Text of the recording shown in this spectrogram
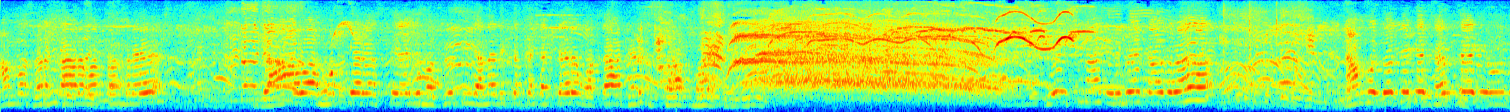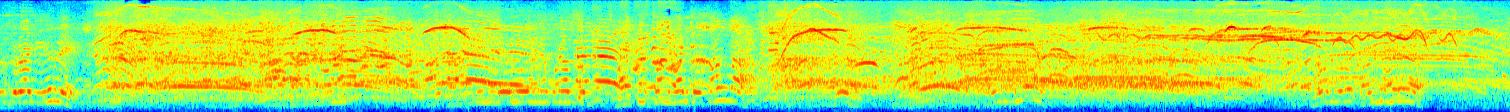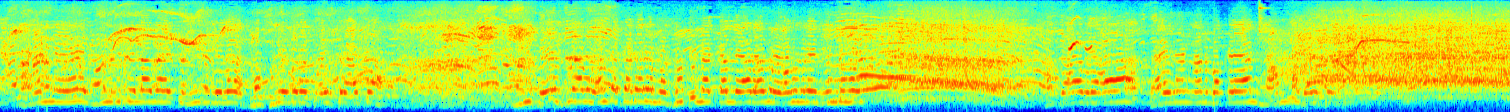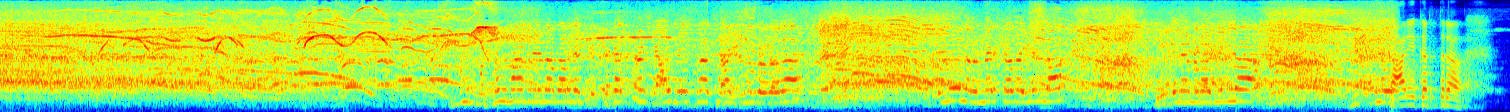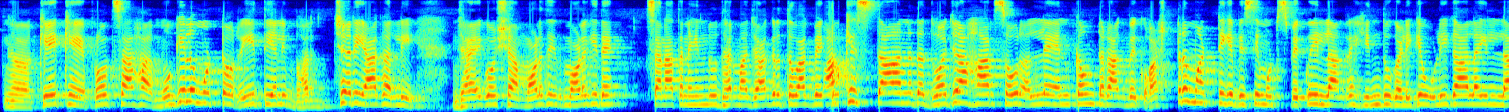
ನಮ್ಮ ಸರ್ಕಾರ ಬಂತಂದ್ರೆ ಯಾವ ಮುಖ್ಯ ರಸ್ತೆಯಲ್ಲಿ ಮಸೂತಿ ಅನಧಿಕೃತ ಕಟ್ಟರೆ ಹಿಡಿದು ಸ್ಟಾಪ್ ಮಾಡ್ತೀವಿ. ಇರ್ಬೇಕಾದ್ರ ನಮ್ಮ ಜೊತೆಗೆ ಚರ್ಚೆ ಹೋಗಿದ್ರೆ ಇರ್ರಿ ಆ ಗಾಂಧಿ ಹೇಳುವ ನಿಮ್ಗಂತೂ ಪಾಕಿಸ್ತಾನ ಮಾಡ್ಬೇಕಲ್ಲ ನೋಡಿ, ಕಣ್ಣಲ್ಲಿ ಮೊನ್ನೆ ಈಗ ಬಿಲ್ಲ ಮುಸ್ಲಿಮರ ಪವಿತ್ರ ಹಬ್ಬ ಈ ದೇಶದಾಗ ಒಂದ ಕಡೆ ಮಸೂತಿನ ಕಲ್ಲು ಯಾರಾದ್ರೂ ಹೋಗಿದ್ರೆ ನಿಂದು ಅದಾದ್ರ ಥೈಲ್ಯಾಂಡ್ ನನ್ನ ಮಕ್ಕಳೇ, ನಮ್ಮ ದೇಶ. ಈ ಏನಾದ್ರೆ ಯಾವ ದೇಶನಾಗ ಶಾಂತಿ ಇನ್ನೂ ಅಮೆರಿಕದಾಗಿಲ್ಲ ಕಾರ್ಯಕರ್ತರ ಕೇಕೆ ಪ್ರೋತ್ಸಾಹ ಮುಗಿಲು ಮುಟ್ಟೋ ರೀತಿಯಲ್ಲಿ ಭರ್ಜರಿಯಾಗಿ ಅಲ್ಲಿ ಜಯಘೋಷ ಮೊಳದಿ, ಮೊಳಗಿದೆ. ಸನಾತನ ಹಿಂದೂ ಧರ್ಮ ಜಾಗೃತವಾಗಬೇಕು. ಪಾಕಿಸ್ತಾನದ ಧ್ವಜ ಹಾರಿಸೋರು ಅಲ್ಲೇ ಎನ್ಕೌಂಟರ್ ಆಗಬೇಕು. ಅಷ್ಟರ ಮಟ್ಟಿಗೆ ಬಿಸಿ ಮುಟ್ಟಿಸ್ಬೇಕು ಇಲ್ಲ ಅಂದರೆ ಹಿಂದೂಗಳಿಗೆ ಉಳಿಗಾಲ ಇಲ್ಲ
